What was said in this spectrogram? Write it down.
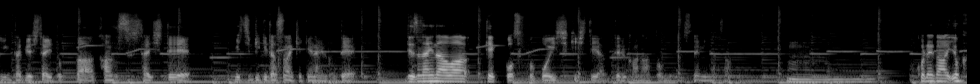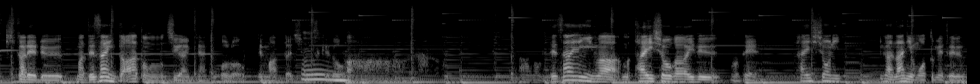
インタビューしたりとか観察したりして導き出さなきゃいけないので、デザイナーは結構そこを意識してやってるかなと思いますね、皆さん。うーん。これがよく聞かれる、まあ、デザインとアートの違いみたいなところでもあったりしますけど、うん。あのデザインはまあ対象がいるので、対象にが何を求めてる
